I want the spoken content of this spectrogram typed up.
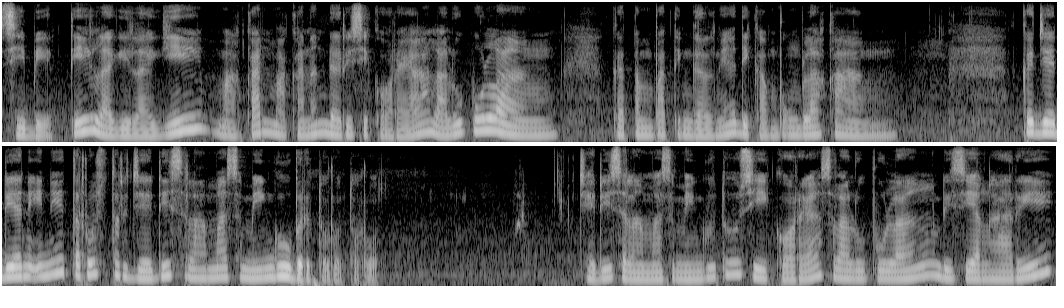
Si Betty lagi-lagi makan makanan dari si Korea lalu pulang ke tempat tinggalnya di kampung belakang. Kejadian ini terus terjadi selama seminggu berturut-turut. Jadi selama seminggu tuh si Korea selalu pulang di siang hari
